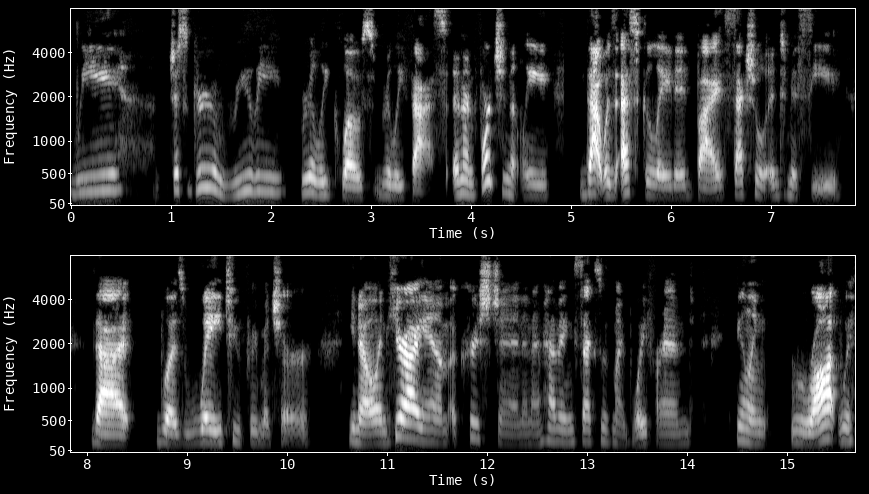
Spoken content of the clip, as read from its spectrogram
we just grew really, really close really fast. And unfortunately, that was escalated by sexual intimacy that was way too premature. You know, and here I am, a Christian, and I'm having sex with my boyfriend, feeling wrought with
